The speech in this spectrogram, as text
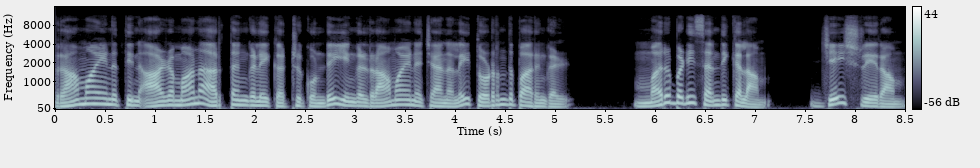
ராமாயணத்தின் ஆழமான அர்த்தங்களை கற்றுக்கொண்டு எங்கள் ராமாயண சேனலை தொடர்ந்து பாருங்கள். மறுபடி சந்திக்கலாம். ஜெய் ஸ்ரீராம்.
